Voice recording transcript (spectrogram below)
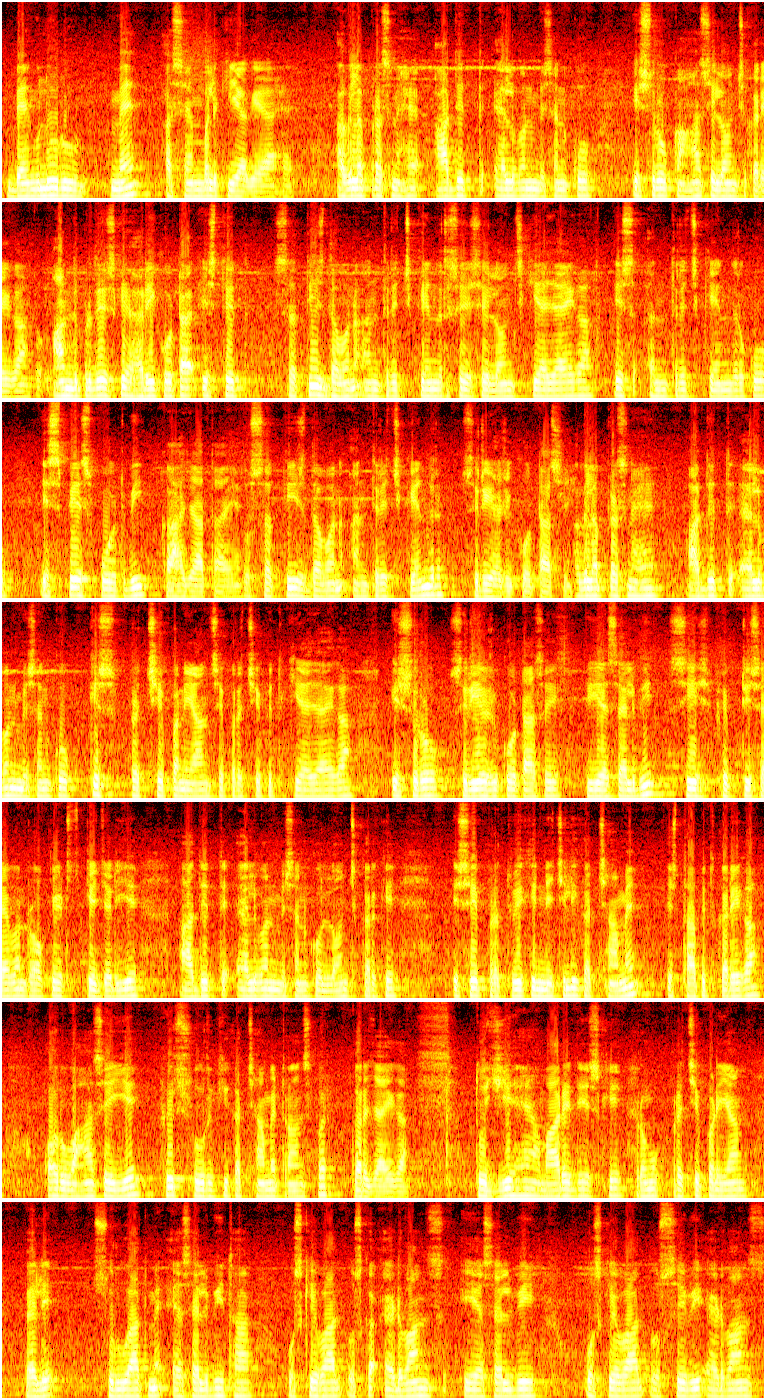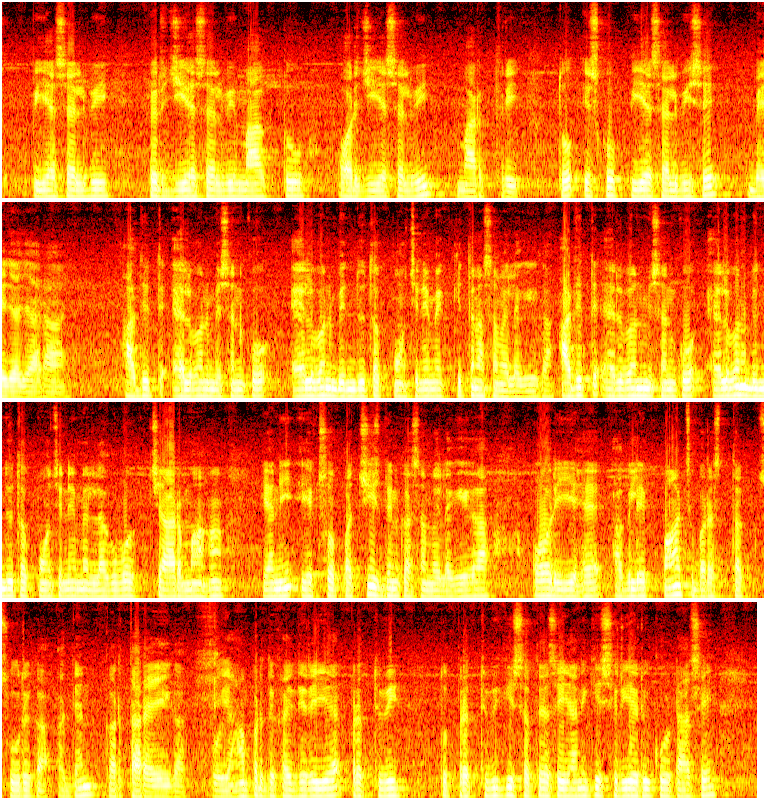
Bengaluru में असेंबल किया गया है। अगला प्रश्न है, आदित्य एल वन मिशन को इसरो कहाँ से लॉन्च करेगा? तो आंध्र प्रदेश के हरिकोटा स्थित सतीश धवन अंतरिक्ष केंद्र से इसे लॉन्च किया जाएगा। इस अंतरिक्ष केंद्र को स्पेस पोर्ट भी कहा जाता है। तो सतीश धवन अंतरिक्ष केंद्र श्रीहरिकोटा से। अगला प्रश्न है, आदित्य एलवन मिशन को किस प्रक्षेपण यान से प्रक्षेपित किया जाएगा? इसरो श्रीहरिकोटा से P S L V C fifty seven rocket के ज़रिए आदित्य एलवन मिशन को लॉन्च करके इसे पृथ्वी की निचली कक्षा में स्थापित करेगा और वहाँ से ये फिर सूर्य की कक्षा में ट्रांसफ़र कर जाएगा। तो ये हैं हमारे देश के प्रमुख प्रक्षेपण यान। पहले शुरुआत में एस था, उसके बाद उसका एडवांस ए उसके बाद उससे भी एडवांस पी फिर जी मार्क टू और जी मार्क थ्री तो इसको पी से भेजा जा रहा है। आदित्य एल वन मिशन को एल बिंदु तक पहुँचने में कितना समय लगेगा? आदित्य एल वन मिशन को एल वन बिंदु तक पहुँचने में लगभग चार माह, यानी 125 दिन का समय लगेगा और यह अगले पाँच वर्ष तक सूर्य का अध्ययन करता रहेगा। तो यहाँ पर दिखाई दे रही है पृथ्वी। तो पृथ्वी की सतह से, यानी कि श्रीहरिकोटा से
